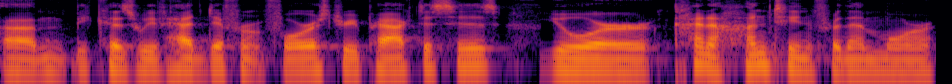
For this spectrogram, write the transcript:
um, because we've had different forestry practices, you're kind of hunting for them more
